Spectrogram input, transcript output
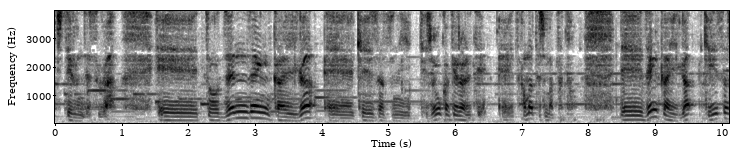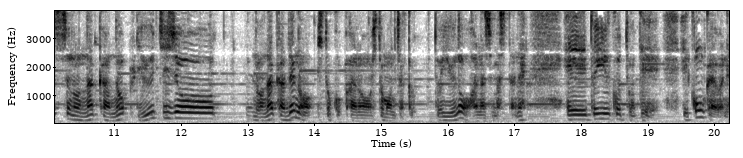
してるんですがえー、っと前々回が、えー、警察に手錠をかけられて、えー、捕まってしまったと。で前回が警察署の中の留置場の中での一あの一悶着。というのを話しましたね。えー、ということで、え、今回はね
